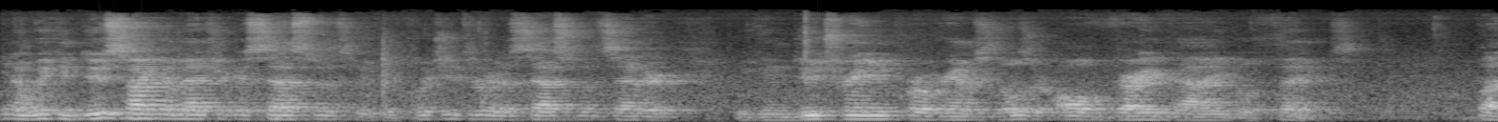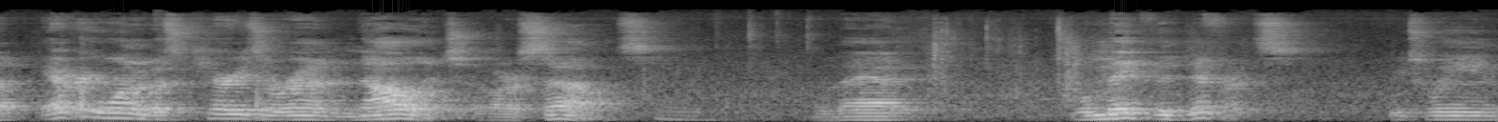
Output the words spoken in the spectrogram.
you know, we can do psychometric assessments, we can put you through an assessment center, we can do training programs, those are all very valuable things. But every one of us carries around knowledge of ourselves that will make the difference between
